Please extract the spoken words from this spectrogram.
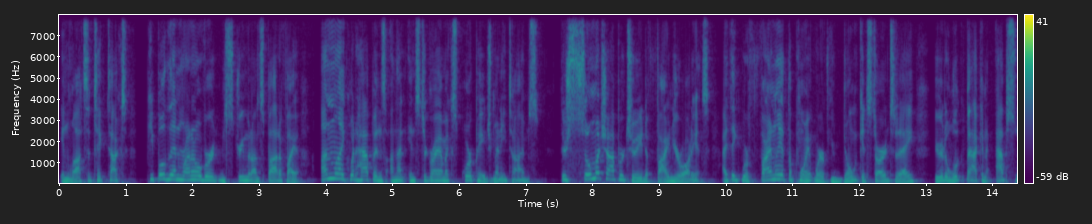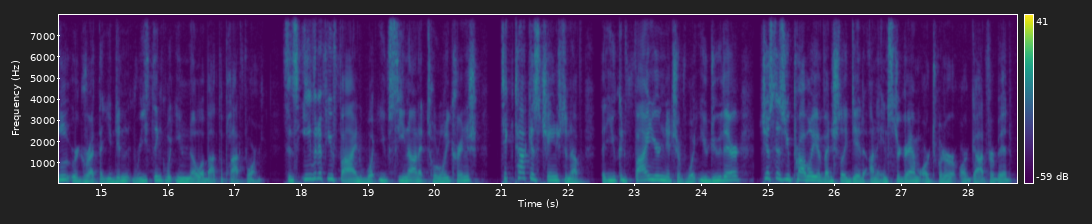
in lots of TikToks, people then run over and stream it on Spotify, unlike what happens on that Instagram explore page many times. There's so much opportunity to find your audience. I think we're finally at the point where if you don't get started today, you're going to look back and absolute regret that you didn't rethink what you know about the platform. Since even if you find what you've seen on it totally cringe, TikTok has changed enough that you can find your niche of what you do there, just as you probably eventually did on Instagram or Twitter or God forbid,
